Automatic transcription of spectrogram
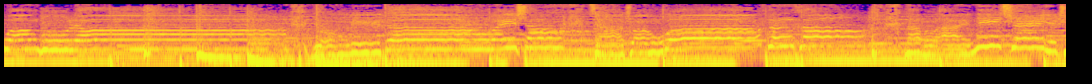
忘不了，用力的笑，假装我很好，那么爱你，却也只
